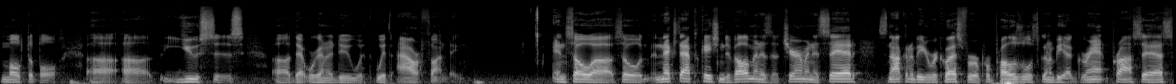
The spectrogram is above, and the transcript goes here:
multiple uh, uh, uses uh, that we're going to do with, with our funding. And so, uh, so the next application development, as the chairman has said, it's not going to be a request for a proposal. It's going to be a grant process,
